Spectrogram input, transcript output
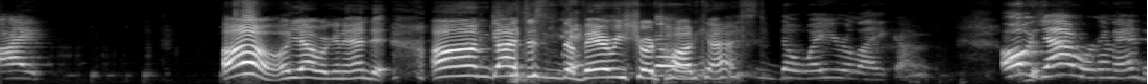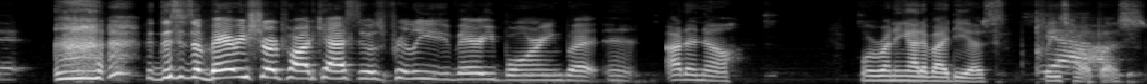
I. Oh, oh yeah, we're gonna end it. Um, guys, this is the very short No, podcast. The way you're like. Uh, oh yeah, we're gonna end it. this is a very short podcast. It was pretty very boring, but eh, I don't know. We're running out of ideas. Please help us.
